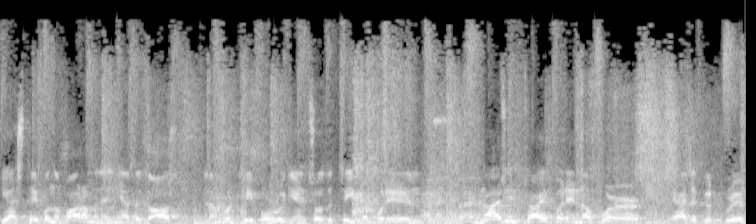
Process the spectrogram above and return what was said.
he has tape on the bottom and then he has the gauze, and I put tape over again. So the tape I put it in Why not too did- tight, but enough where it has a good grip.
